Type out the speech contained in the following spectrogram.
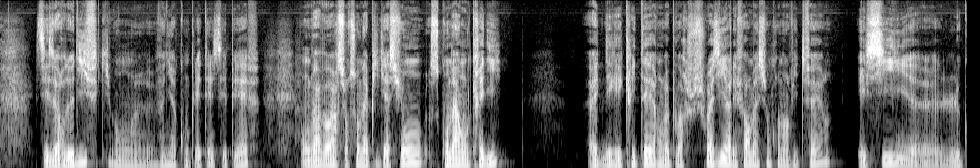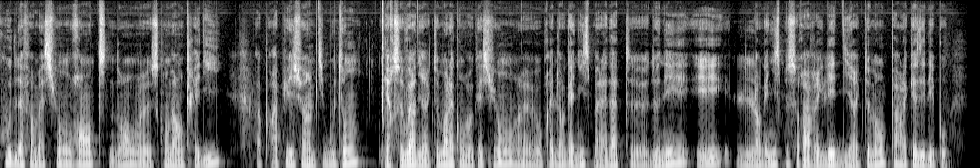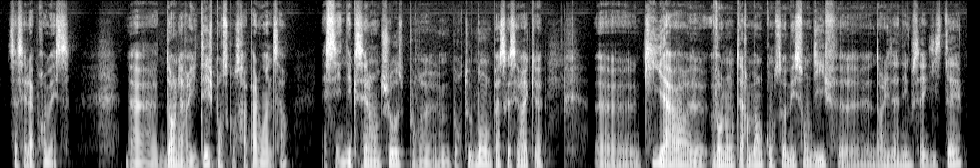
ces heures de diff qui vont euh, venir compléter le CPF. On va voir sur son application ce qu'on a en crédit. Avec des critères, on va pouvoir choisir les formations qu'on a envie de faire. Et si euh, le coût de la formation rentre dans ce qu'on a en crédit, on va pouvoir appuyer sur un petit bouton et recevoir directement la convocation euh, auprès de l'organisme à la date euh, donnée et l'organisme sera réglé directement par la Caisse des dépôts. Ça, c'est la promesse. Euh, dans la réalité, je pense qu'on ne sera pas loin de ça. C'est une excellente chose pour, pour tout le monde parce que c'est vrai que qui a volontairement consommé son DIF dans les années où ça existait?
